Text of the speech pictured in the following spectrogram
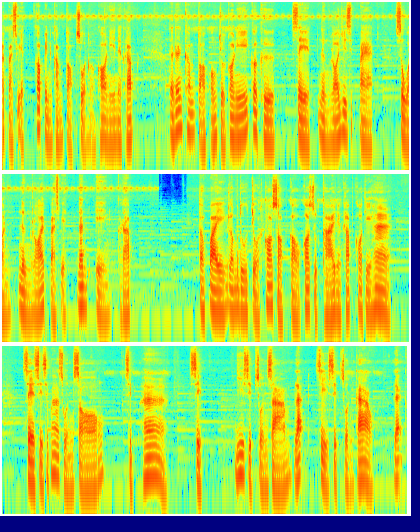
181 ก็เป็นคำตอบส่วนของข้อนี้นะครับ ดังนั้นคำตอบของโจทย์ข้อนี้ก็คือ เศษ 128 ส่วน 181 นั่นเองครับ ต่อไปเรามาดูโจทย์ข้อสอบเก่าข้อสุดท้ายนะครับข้อที่ 5 เศษ 45 ส่วน 2 15 10 20 ส่วน 3 และ 40 ส่วน 9 และค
